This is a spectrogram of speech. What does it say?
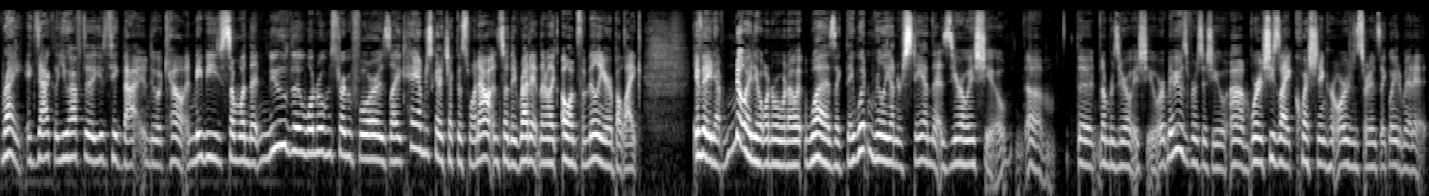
right, exactly. You have to you have to take that into account. And maybe someone that knew the Wonder Woman story before is like, "Hey, I'm just going to check this one out." And so they read it and they're like, "Oh, I'm familiar," but like if they'd have no idea what Wonder Woman was, like they wouldn't really understand that zero issue. Um the number zero issue, or maybe it was the first issue, um, where she's like questioning her origin story. It's like, wait a minute,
